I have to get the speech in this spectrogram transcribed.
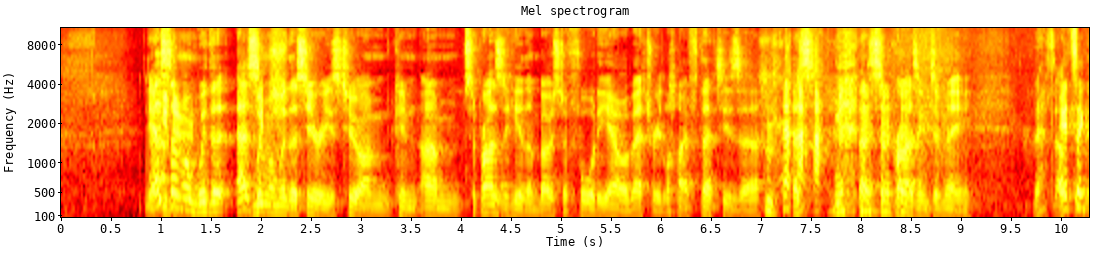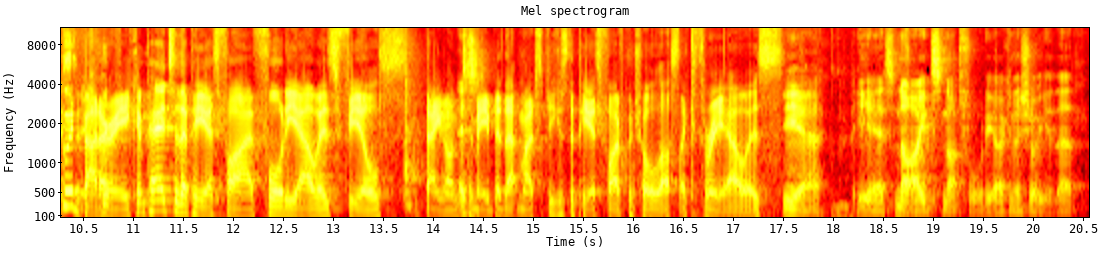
Yeah, As someone do. with a as Which- someone with a series two, I'm can, I'm surprised to hear them boast a 40 hour battery life. That is uh, that's that's surprising to me. That's It's a good battery compared to the PS5. 40 hours feels bang on to me, but that much because the PS5 controller lasts like three hours. Yeah. Yeah, it's not it's not 40. I can assure you that.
